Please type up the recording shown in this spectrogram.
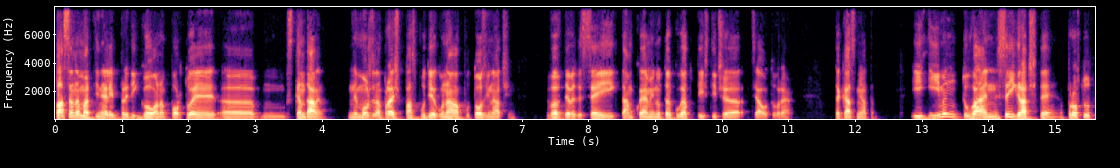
Паса на Мартинели преди гола на Порто е, е скандален. Не можеш да направиш пас по диагонала по този начин в 90 и там коя минута, когато ти изтича цялото време. Така смятам. И, и именно това е. Не са играчите, просто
